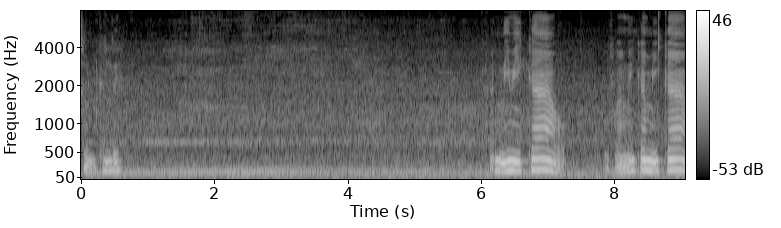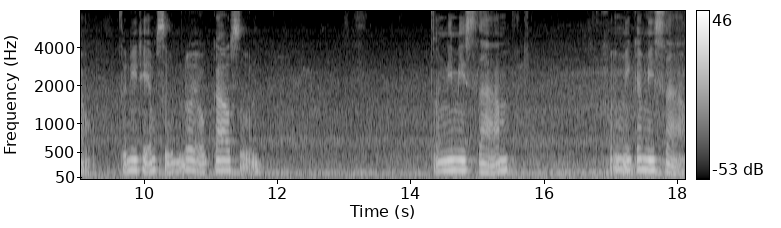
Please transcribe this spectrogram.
สนกันเลยฝั่งนี้มีเก้าฝั่งนี้ก็มีเก้าตัวนี้แถมศูนย์ด้วยเอาเก้าศูนย์ฝั่งนี้มีสามฝั่งนี้ก็มีสาม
